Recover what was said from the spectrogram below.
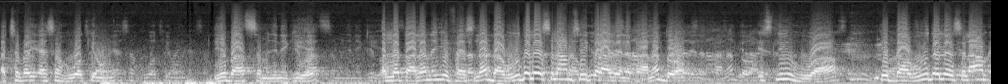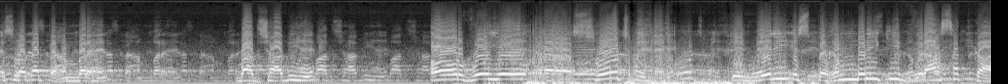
اچھا بھائی، ایسا ہوا کیوں ہے؟ یہ بات سمجھنے کی ہے۔ اللہ تعالیٰ نے یہ فیصلہ داود علیہ السلام سے ہی کرا دینا تھا نا دو۔ اس لیے ہوا کہ داود علیہ السلام اس وقت پیغمبر ہیں۔ بادشاہ بھی ہیں۔ اور وہ یہ سوچ میں ہے کہ میری اس پیغمبری کی وراثت کا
